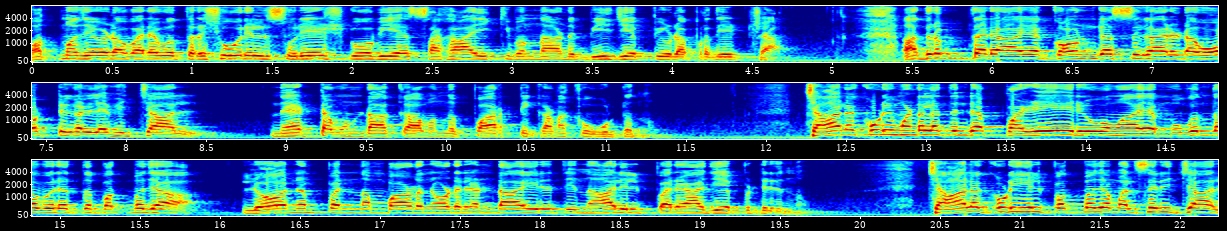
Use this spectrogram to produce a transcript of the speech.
പത്മജയുടെ വരവ് തൃശൂരിൽ സുരേഷ് ഗോപിയെ സഹായിക്കുമെന്നാണ് ബി ജെ പിയുടെ പ്രതീക്ഷ. അതൃപ്തരായ കോൺഗ്രസ്സുകാരുടെ വോട്ടുകൾ ലഭിച്ചാൽ നേട്ടമുണ്ടാക്കാമെന്ന് പാർട്ടി കണക്കുകൂട്ടുന്നു. ചാലക്കുടി മണ്ഡലത്തിന്റെ പഴയ രൂപമായ മുകുന്ദപുരത്ത് പത്മജ ലോനപ്പൻ നമ്പാടനോട് രണ്ടായിരത്തി നാലിൽ പരാജയപ്പെട്ടിരുന്നു. ചാലക്കുടിയിൽ പത്മജ മത്സരിച്ചാൽ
